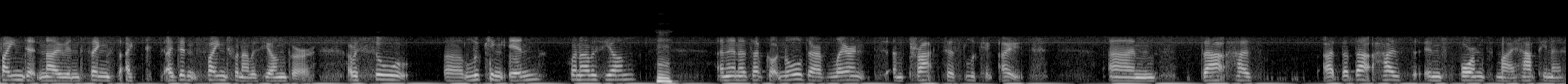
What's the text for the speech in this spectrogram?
find it now in things that I, I didn't find when I was younger. I was so uh, looking in when I was young, Hmm. and then as I've gotten older, I've learnt and practiced looking out, and that has uh, that that has informed my happiness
